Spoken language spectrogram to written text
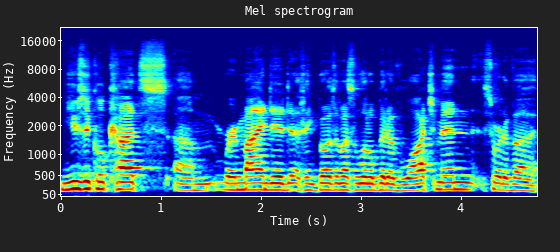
musical cuts. Um, reminded, I think, both of us a little bit of Watchmen, sort of a,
